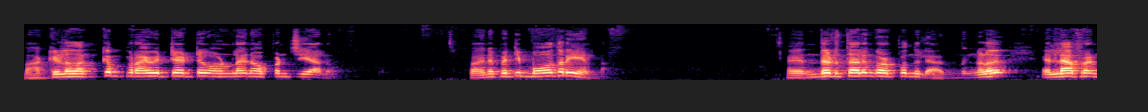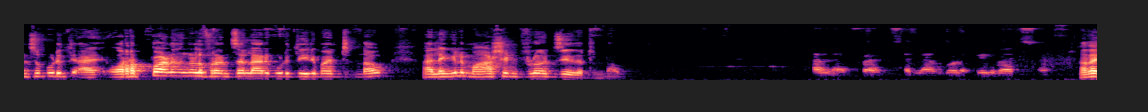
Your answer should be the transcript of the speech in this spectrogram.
ബാക്കിയുള്ളതൊക്കെ പ്രൈവറ്റ് ആയിട്ട് ഓൺലൈൻ ഓപ്പൺ ചെയ്യാലോ. അപ്പൊ അതിനെപ്പറ്റി ബോധർ ചെയ്യണ്ട. എന്തെടുത്താലും കുഴപ്പമൊന്നുമില്ല. നിങ്ങൾ എല്ലാ ഫ്രണ്ട്സും കൂടി ഉറപ്പാണ് നിങ്ങൾ ഫ്രണ്ട്സ് എല്ലാവരും കൂടി തീരുമാനിച്ചിട്ടുണ്ടാവും. അല്ലെങ്കിൽ മാഷ് ഇൻഫ്ലുവൻസ് ചെയ്തിട്ടുണ്ടാവും അല്ല ഫ്രണ്ട്സ് എല്ലാം കൂടെ തീരുമാനിച്ച അതെ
